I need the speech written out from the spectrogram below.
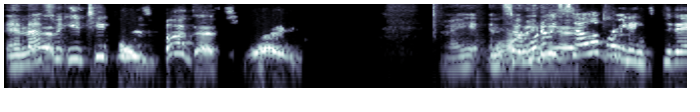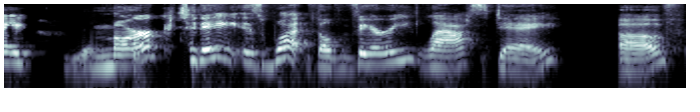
And that's, what you teach in this book. That's right. Right. And so what are we Ashley. celebrating today? Yeah. Mark, today is what? The very last day of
